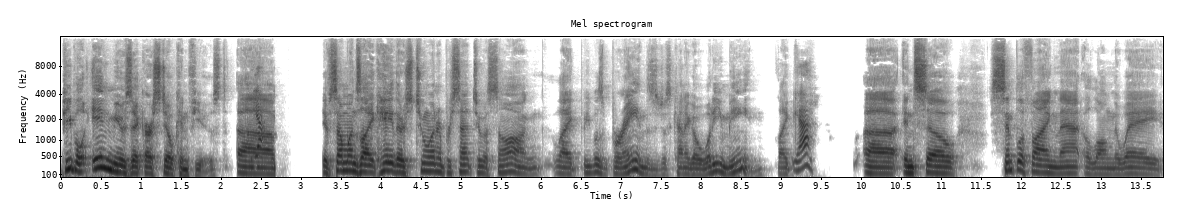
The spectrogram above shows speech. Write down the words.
people in music are still confused um, yeah. if someone's like hey there's 200% to a song like people's brains just kind of go what do you mean like yeah uh, and so simplifying that along the way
